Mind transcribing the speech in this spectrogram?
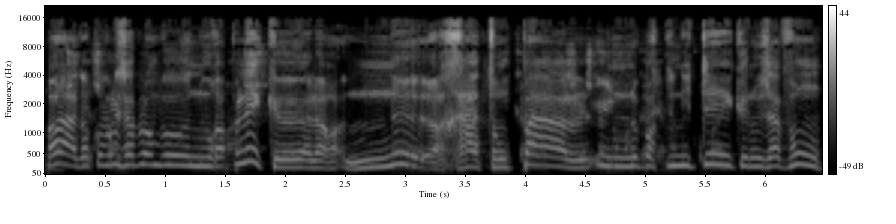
Voilà, donc on voulait simplement nous rappeler que, alors, ne ratons pas une opportunité que nous avons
